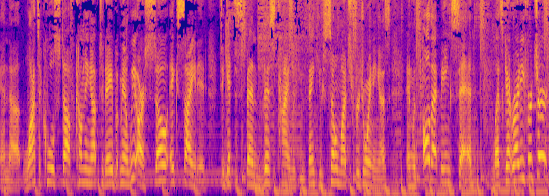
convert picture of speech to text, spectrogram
and uh, lots of cool stuff coming up today. But man, we are so excited to get to spend this time with you. Thank you so much for joining us. And with all that being said, let's get ready for church.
